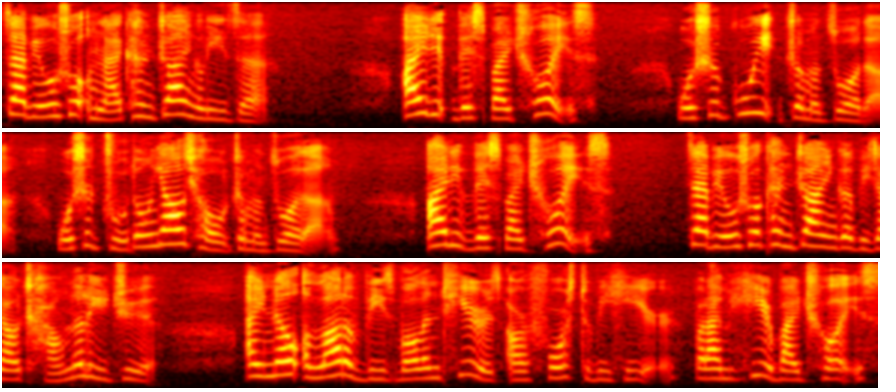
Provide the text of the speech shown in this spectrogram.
再比如说，我们来看这样一个例子：I did this by choice. 我是故意这么做的，我是主动要求这么做的。I did this by choice. 再比如说，看这样一个比较长的例句。I know a lot of these volunteers are forced to be here, but I'm here by choice.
